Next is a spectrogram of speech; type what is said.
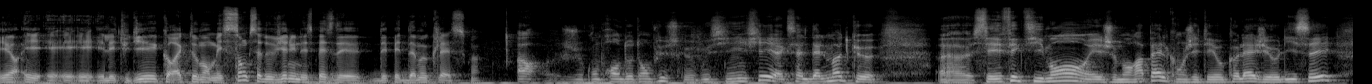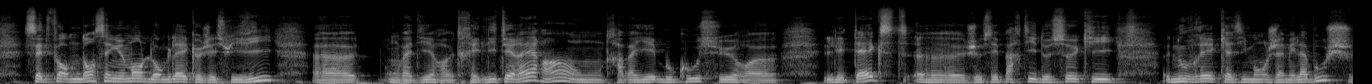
et, l'étudier correctement, mais sans que ça devienne une espèce d'épée de Damoclès. Alors, je comprends d'autant plus que vous signifiez, Axel Delmotte, que euh, c'est effectivement, et je m'en rappelle quand j'étais au collège et au lycée, cette forme d'enseignement de l'anglais que j'ai suivi, euh, on va dire, euh, très littéraire. Hein. On travaillait beaucoup sur euh, les textes. Euh, je faisais partie de ceux qui n'ouvraient quasiment jamais la bouche.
